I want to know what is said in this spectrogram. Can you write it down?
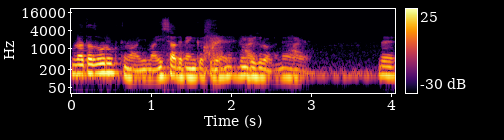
村田蔵六っていうのは今医者で勉強してるよね、はい勉強してるわけね、はいで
